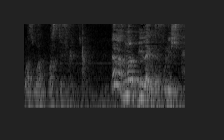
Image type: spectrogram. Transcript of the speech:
was what was different. Let us not be like the foolish man.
